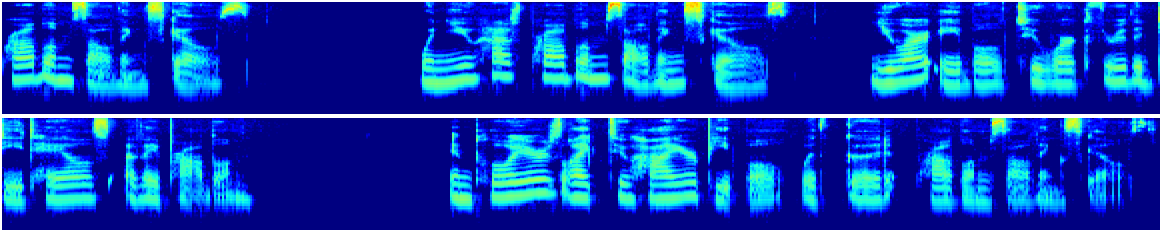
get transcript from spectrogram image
Problem solving skills. When you have problem solving skills, you are able to work through the details of a problem. Employers like to hire people with good problem solving skills.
